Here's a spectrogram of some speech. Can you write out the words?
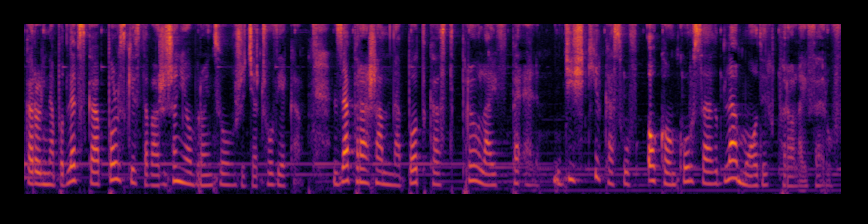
Karolina Podlewska, Polskie Stowarzyszenie Obrońców Życia Człowieka. Zapraszam na podcast prolife.pl. Dziś kilka słów o konkursach dla młodych proliferów.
